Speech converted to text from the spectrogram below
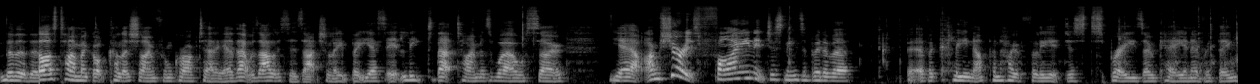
the, the, the, last time I got Colour Shine from Craftelier that was Alice's actually but yes it leaked that time as well so yeah I'm sure it's fine it just needs a bit of a bit of a clean up and hopefully it just sprays okay and everything.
